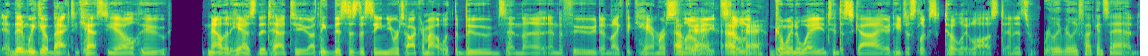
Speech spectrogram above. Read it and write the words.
and then we go back to Castiel, who now that he has the tattoo, I think this is the scene you were talking about with the boobs and the and the food and like the camera slowly Okay, slowly okay. going away into the sky, and he just looks totally lost, and it's really really fucking sad.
